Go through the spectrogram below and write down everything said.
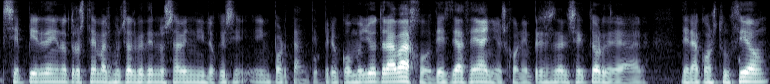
se pierden en otros temas, muchas veces no saben ni lo que es importante. Pero como yo trabajo desde hace años con empresas del sector de la, de la construcción,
